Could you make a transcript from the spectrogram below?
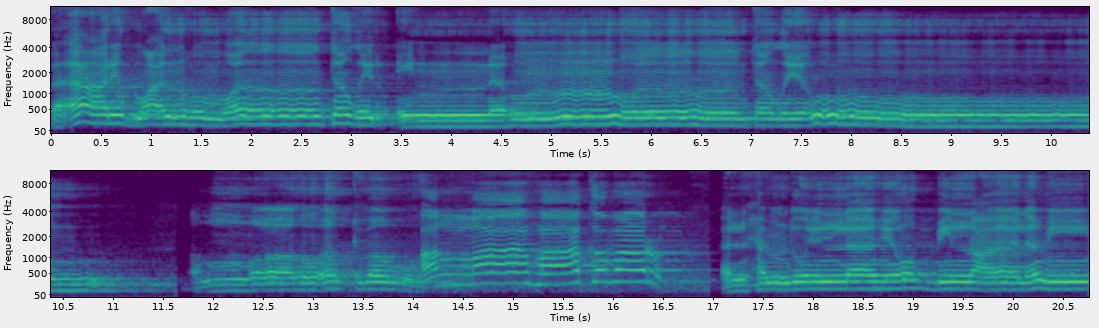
فأعرض عنهم وانتظر إنهم منتظرون. الله أكبر. الله أكبر. الحمد لله رب العالمين.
